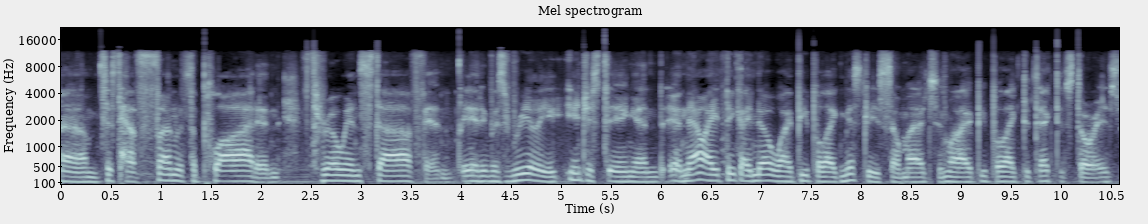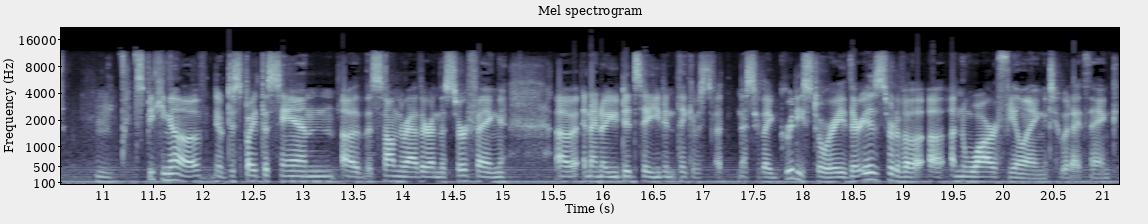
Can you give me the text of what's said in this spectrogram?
um, just have fun with the plot and throw in stuff and, and, it was really interesting and, and now I think I know why people like mysteries so much and why people like detective stories. Hmm. Speaking of, you know, despite the sand, uh, the sun rather, and the surfing, uh, and I know you did say you didn't think it was necessarily a gritty story. There is sort of a, a noir feeling to it. I think.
